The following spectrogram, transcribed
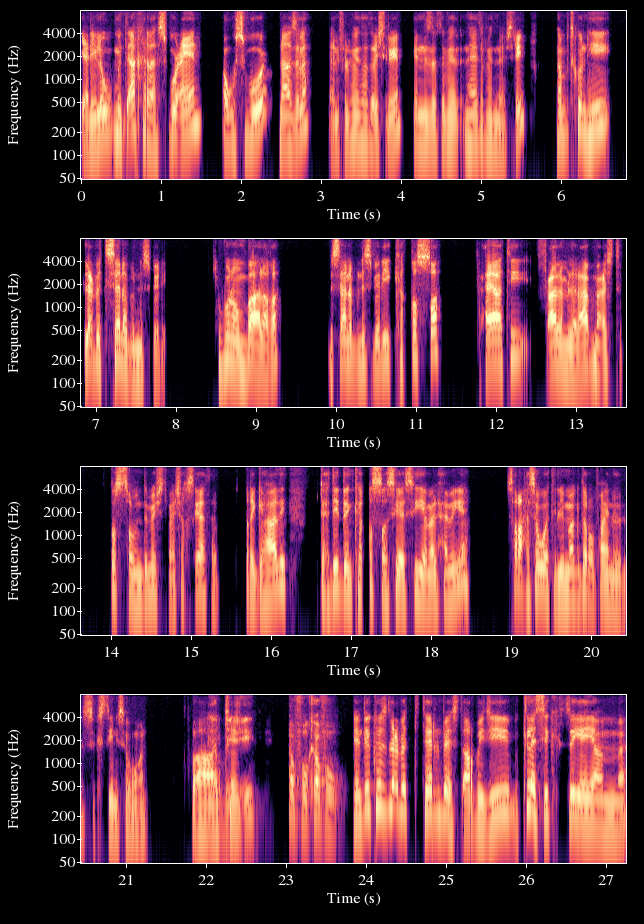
يعني لو متأخرة أسبوعين أو أسبوع نازلة يعني في 2023 يعني نزلت في نهاية 2022 كان بتكون هي لعبة السنة بالنسبة لي. تشوفونها مبالغة بس أنا بالنسبة لي كقصة في حياتي في عالم الألعاب ما عشت قصة واندمجت مع شخصياتها بالطريقة هذه وتحديدا كقصة سياسية ملحمية صراحة سوت اللي ما قدروا Final 16 يسوون ف RPG؟ كفو كفو. ديكوز لعبة turn-based RPG classic زي أيام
